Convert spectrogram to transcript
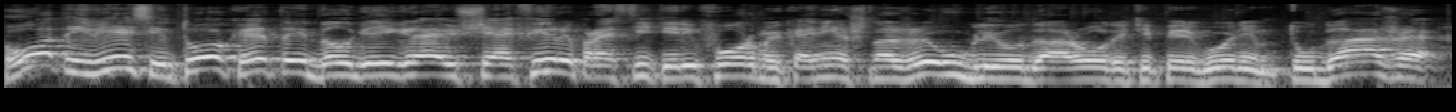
Вот и весь итог этой долгоиграющей аферы, простите, реформы, конечно же, углеводороды теперь гоним туда же.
